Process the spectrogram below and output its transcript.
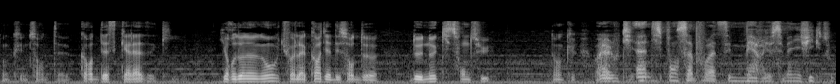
donc une sorte de corde d'escalade qui, redonne un nœud. Tu vois, la corde, il y a des sortes de, de nœuds qui se font dessus. Donc voilà l'outil indispensable pour là, c'est merveilleux, c'est magnifique tout.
